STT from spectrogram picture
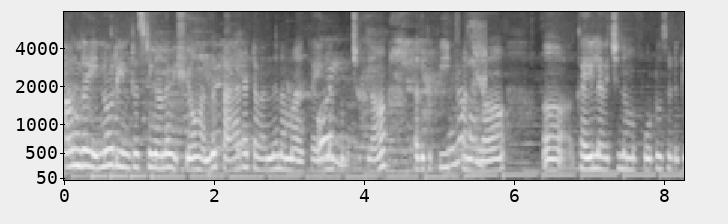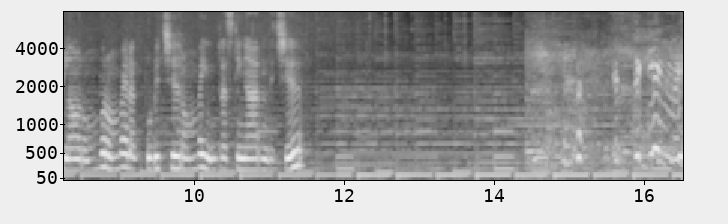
அங்கே இன்னொரு இன்ட்ரெஸ்டிங்கான விஷயம் வந்து பேரட்டை வந்து நம்ம கையில் பிடிச்சிக்கலாம். அதுக்கு ஃபீட் பண்ணலாம். கையில் வச்சு நம்ம ஃபோட்டோஸ் எடுக்கலாம். ரொம்ப ரொம்ப எனக்கு பிடிச்சி ரொம்ப இன்ட்ரெஸ்டிங்காக இருந்துச்சு. It's tickling me.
